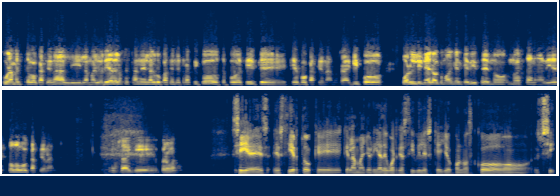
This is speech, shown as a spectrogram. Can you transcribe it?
puramente vocacional y la mayoría de los que están en la agrupación de tráfico te puedo decir que, que es vocacional. O sea, aquí por, por el dinero, como aquel que dice, no, no está nadie, es todo vocacional. O sea que, pero bueno. Sí, es, cierto que, que, la mayoría de guardias civiles que yo conozco sí,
